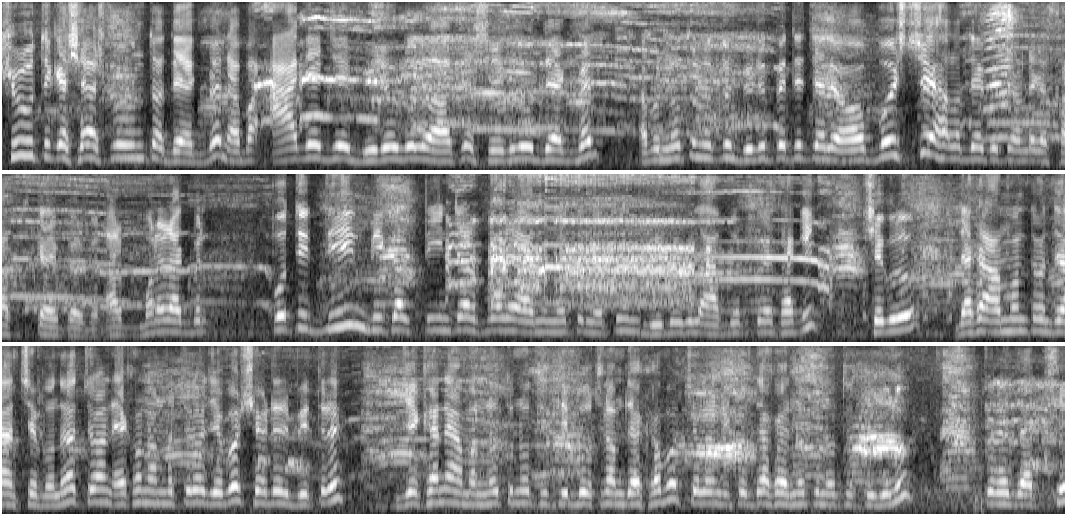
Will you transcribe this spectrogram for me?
শুরু থেকে শেষ পর্যন্ত দেখবেন এবং আগে যে ভিডিওগুলো আছে সেগুলো দেখবেন এবং নতুন নতুন ভিডিও পেতে চাইলে অবশ্যই হালদিয়া গুড চ্যানেলটাকে সাবস্ক্রাইব করবেন। আর মনে রাখবেন প্রতিদিন বিকাল তিনটার পরে আমি নতুন নতুন ভিডিওগুলো আপলোড করে থাকি সেগুলো দেখার আমন্ত্রণ জানাচ্ছে বন্ধুরা। চলুন এখন আমরা চলে যাব শেডের ভিতরে যেখানে আমার নতুন অতিথি বলছিলাম দেখাবো। চলুন একটু দেখায় নতুন অতিথিগুলো। চলে যাচ্ছে।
